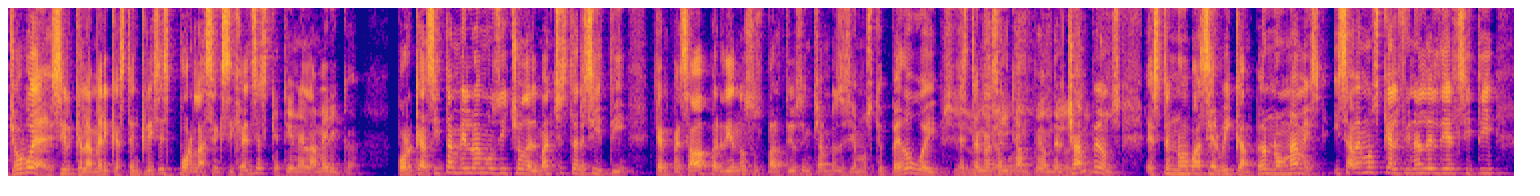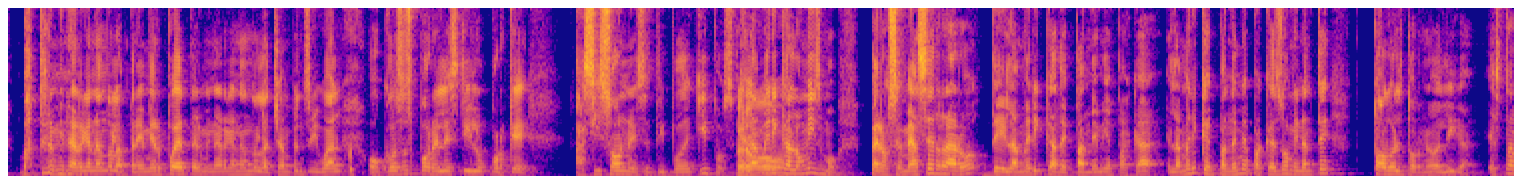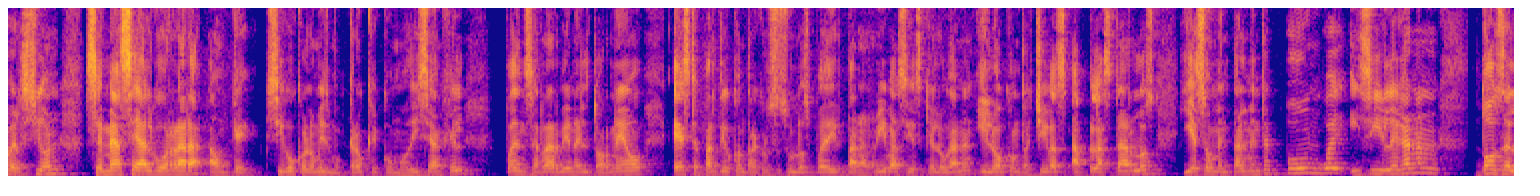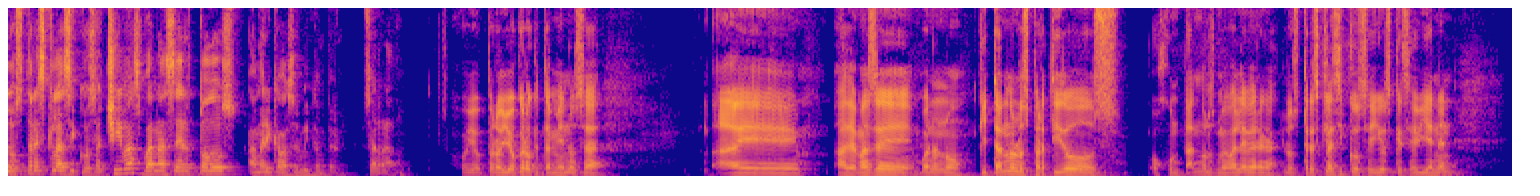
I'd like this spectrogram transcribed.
Yo voy a decir que la América está en crisis por las exigencias que tiene el América. Porque así también lo hemos dicho del Manchester City, que empezaba perdiendo sus partidos en Champions. Decíamos, ¿qué pedo, güey? Sí, este no es el campeón sí del Champions. Este no va a ser bicampeón, no mames. Y sabemos que al final del día el City va a terminar ganando la Premier, puede terminar ganando la Champions igual, o cosas por el estilo, porque así son ese tipo de equipos. Pero- El América lo mismo, pero se me hace raro del América de pandemia para acá. El América de pandemia para acá es dominante todo el torneo de liga. Esta versión se me hace algo rara, aunque sigo con lo mismo. Creo que como dice Ángel, pueden cerrar bien el torneo. Este partido contra Cruz Azul los puede ir para arriba si es que lo ganan. Y luego contra Chivas aplastarlos. Y eso mentalmente, ¡pum, güey! Y si le ganan dos de los tres clásicos a Chivas, van a ser todos, América va a ser bicampeón. Cerrado. Obvio, pero yo creo que también, o sea, eh, además de, bueno, no, quitando los partidos o juntándolos, me vale verga, los tres clásicos seguidos que se vienen,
